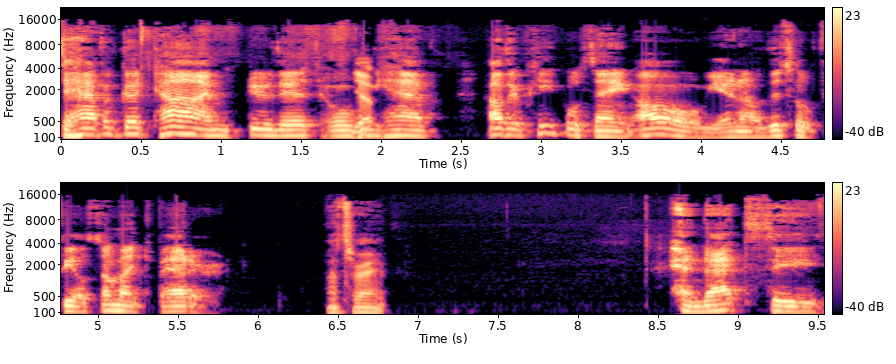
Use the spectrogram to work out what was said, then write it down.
to have a good time do this or Yep. we have other people saying oh you know this will feel so much better. That's right. and that's the,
